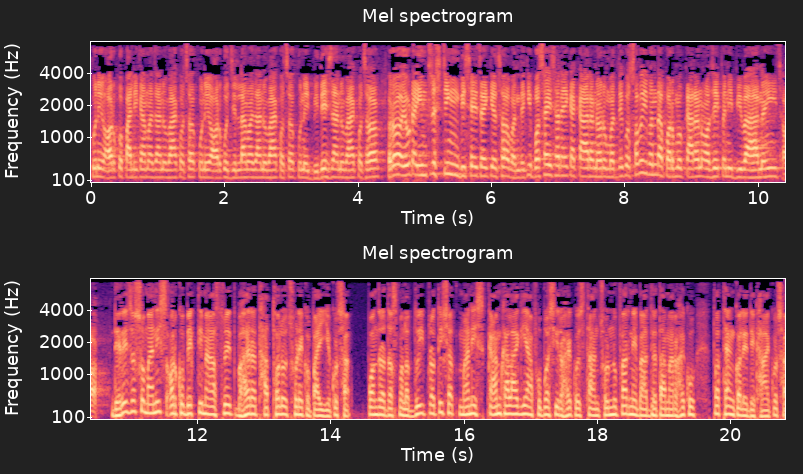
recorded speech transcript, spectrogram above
कुनै अर्को पालिकामा जानु भएको छ कुनै अर्को जिल्लामा जानु भएको छ कुनै विदेश जानु भएको छ। र एउटा इन्ट्रेस्टिङ विषय चाहिँ के छ भनेदेखि बसाई सराईका कारणहरू मध्येको सबैभन्दा प्रमुख कारण अझै पनि विवाह नै छ। धेरै जसो मानिस अर्को व्यक्तिमा आश्रित भएर थाथलो छोडेको पाइएको छ। पन्ध्र दशमलव दुई प्रतिशत मानिस कामका लागि आफू बसिरहेको स्थान छोड्नुपर्ने बाध्यतामा रहेको तथ्याङ्कले देखाएको छ।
